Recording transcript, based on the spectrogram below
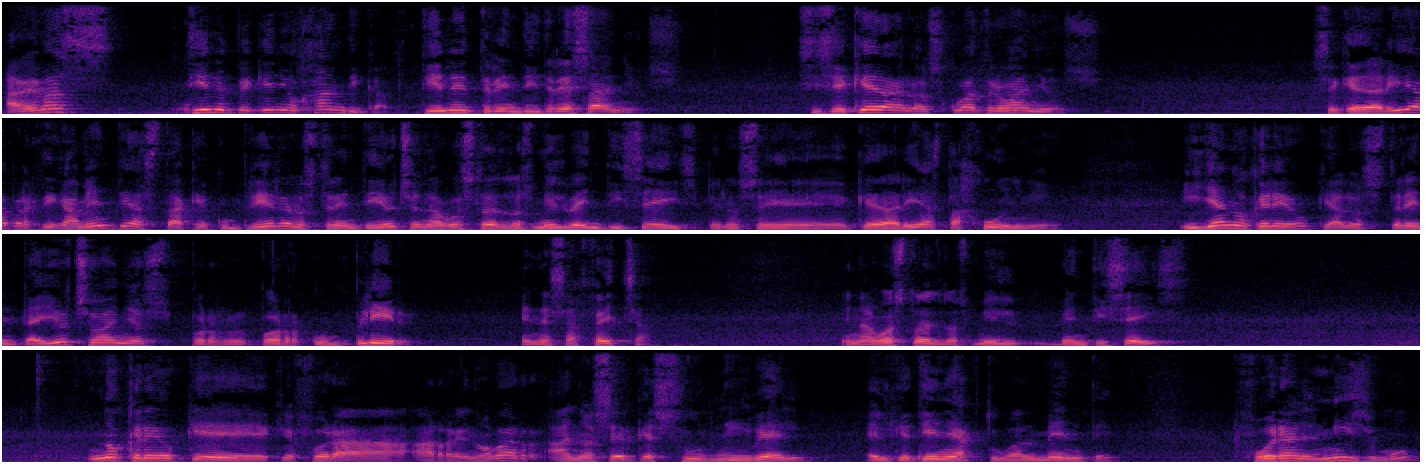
además tiene pequeño hándicap, tiene 33 años. Si se queda a los cuatro años, se quedaría prácticamente hasta que cumpliera los 38 en agosto del 2026, pero se quedaría hasta junio. Y ya no creo que a los 38 años por, cumplir en esa fecha, en agosto del 2026, no creo que, que, fuera a renovar, a no ser que su nivel, el que tiene actualmente, fuera el mismo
